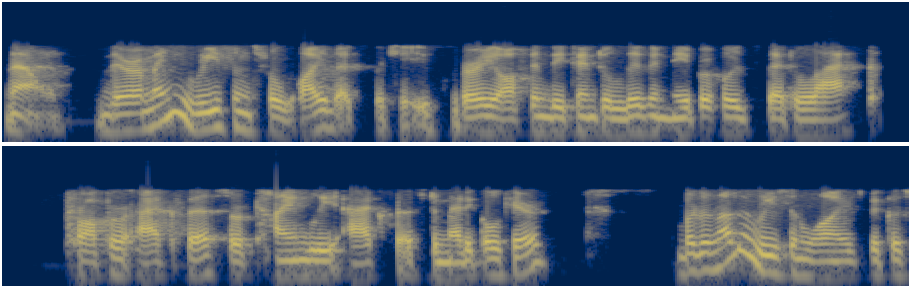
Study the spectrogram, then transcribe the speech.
Now, there are many reasons for why that's the case. Very often they tend to live in neighborhoods that lack proper access or timely access to medical care. But another reason why is because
